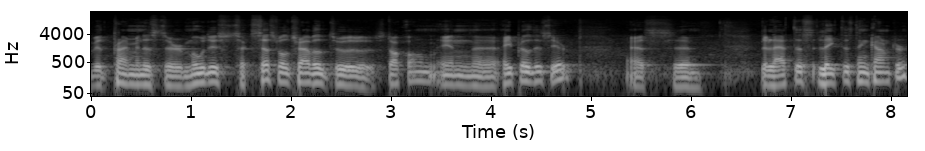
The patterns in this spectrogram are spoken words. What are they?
with Prime Minister Modi's successful travel to Stockholm in uh, April this year as uh, the latest, latest encounter.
